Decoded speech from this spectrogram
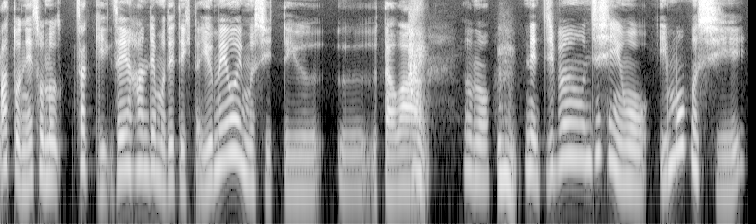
あとね、その、さっき前半でも出てきた夢追い虫っていうう歌は、はい。その、うん。ね、自分自身を芋虫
